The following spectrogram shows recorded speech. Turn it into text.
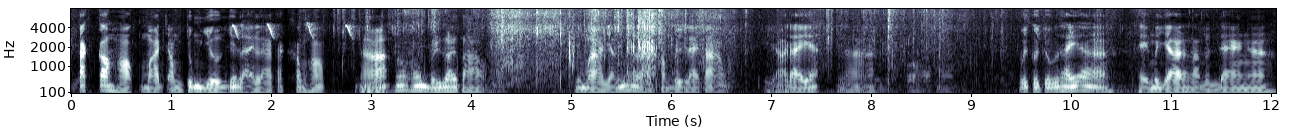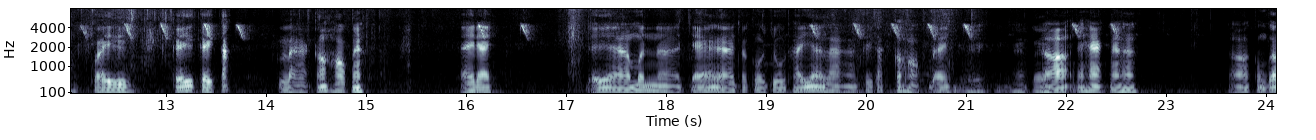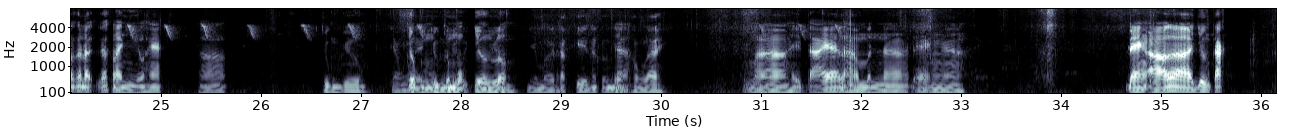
Tắc có hột mà trồng chung vườn với lại là tắc không hột. Đó. Nó không bị lai tạo. Nhưng mà vẫn là không bị lai tạo. Thì ở đây á là quý cô chú thấy á, hiện bây giờ là mình đang à, quay cái cây tắc là có hột nha. Đây đây để à, mình à, trẻ ra cho cô chú thấy là cây tắc có hột đây. Đó cái hạt nè ha. Đó cũng có rất, rất là nhiều hạt. Đó. Chung giường trồng Chung- này chung một giường luôn. nhưng mà tắc kia nó cũng Dạ. không lai. Mà hiện tại là mình à, đang à, đang ở à, vườn tắc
